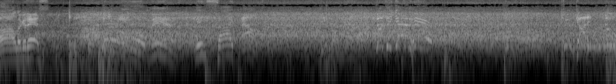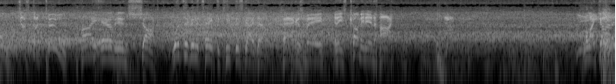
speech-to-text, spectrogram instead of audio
Oh, look at this. Oh, man. Inside out. Does he get him here? Got it. No, just a two. I am in shock. What's it going to take to keep this guy down? Tag is made, and he's coming in hot. Oh, my God, a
